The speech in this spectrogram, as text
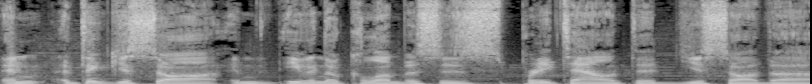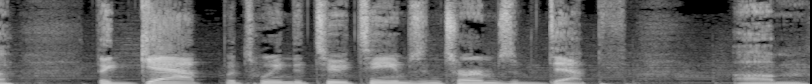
And I think you saw, even though Columbus is pretty talented, you saw the the gap between the two teams in terms of depth. A um,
